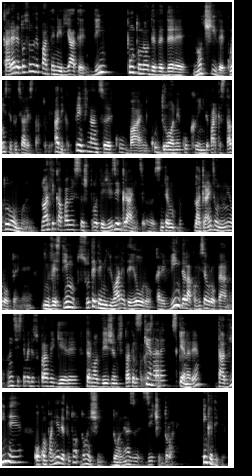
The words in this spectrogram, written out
care are tot felul de parteneriate din punctul meu de vedere, nocive cu instituții ale statului. Adică prin finanțări, cu bani, cu drone, cu câini, de parcă statul român nu ar fi capabil să-și protejeze granițele. Suntem la granița Uniunii Europene, investim sute de milioane de euro care vin de la Comisia Europeană în sisteme de supraveghere, thermal vision și toate lucrurile Scanere. astea. Scanere. Dar vine o companie de tutun, domnule, și donează 10 drone. Incredibil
